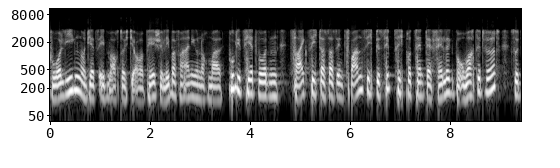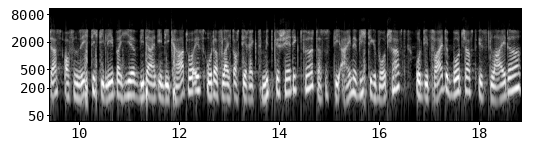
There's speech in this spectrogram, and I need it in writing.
vorliegen und jetzt eben auch durch die Europäische Lebervereinigung nochmal publiziert wurden, zeigt sich, dass das in 20 bis 70 Prozent der Fälle beobachtet wird, sodass offensichtlich die Leber hier wieder ein Indikator ist oder vielleicht auch direkt mitgeschädigt wird. Das ist die eine wichtige Botschaft. Und die zweite Botschaft ist leider,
